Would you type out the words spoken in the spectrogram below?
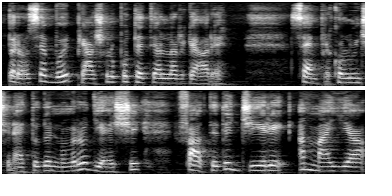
però se a voi piace lo potete allargare sempre con l'uncinetto del numero 10 fate dei giri a maglia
